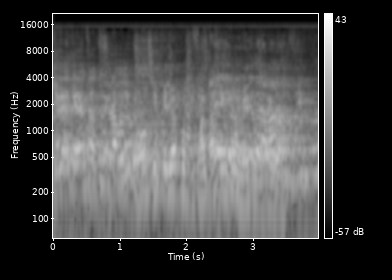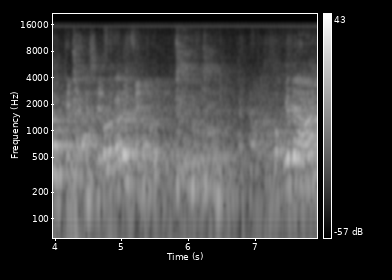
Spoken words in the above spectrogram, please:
¿quieres quieres entrar tú y grabo yo? no, si es que yo por si falta gente me meto, me da igual. De la mano.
